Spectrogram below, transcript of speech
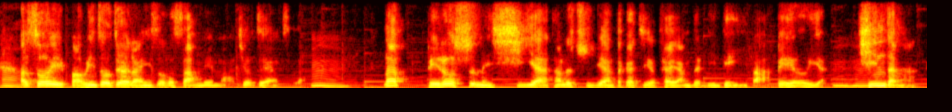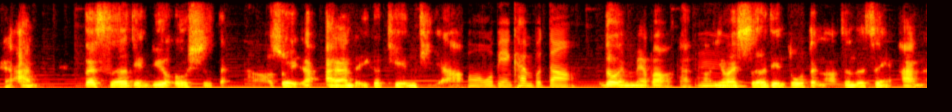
啊，所以宝瓶座就在蓝宇宙的上面嘛，就这样子了。嗯，那北落四门西啊，它的质量大概只有太阳的零点一八倍而已啊，星等啊，很暗，在十二点六二四等。所以，暗暗的一个天体啊，哦，我也看不到，肉眼没有办法看啊，因为十二点多等啊，真的是很暗了。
